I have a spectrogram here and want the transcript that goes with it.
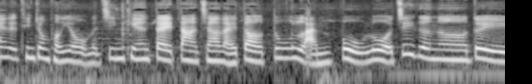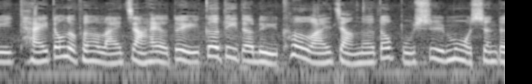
亲爱的听众朋友，我们今天带大家来到都兰部落。这个呢，对于台东的朋友来讲，还有对于各地的旅客来讲呢，都不是陌生的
